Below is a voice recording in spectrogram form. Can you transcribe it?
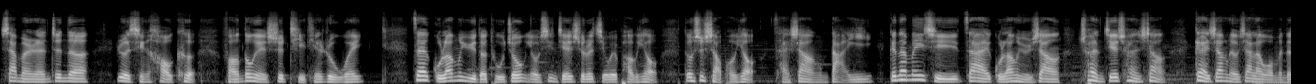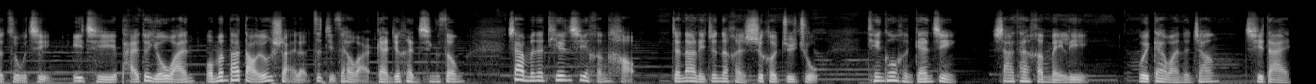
厦门人真的热情好客，房东也是体贴入微。在鼓浪屿的途中，有幸结识了几位朋友，都是小朋友，才上大一，跟他们一起在鼓浪屿上串街串巷，盖章留下了我们的足迹，一起排队游玩。我们把导游甩了，自己在玩，感觉很轻松。厦门的天气很好，在那里真的很适合居住，天空很干净，沙滩很美丽。未盖完的章，期待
